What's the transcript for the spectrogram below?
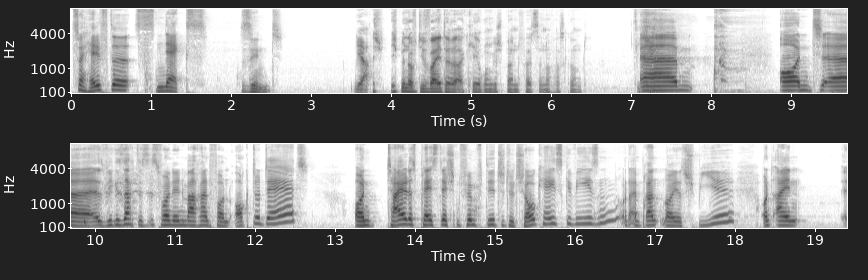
zur Hälfte Snacks sind. Ja. Ich, ich bin auf die weitere Erklärung gespannt, falls da noch was kommt. Ähm, und äh, wie gesagt, es ist von den Machern von Octodad und Teil des PlayStation 5 Digital Showcase gewesen und ein brandneues Spiel und ein äh,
